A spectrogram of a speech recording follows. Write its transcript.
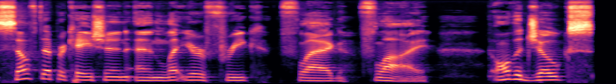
self-deprecation and let your freak flag fly. All the jokes,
